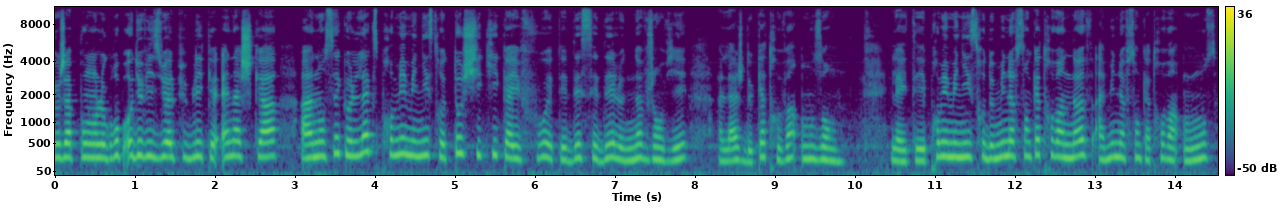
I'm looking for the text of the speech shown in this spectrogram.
Au Japon, le groupe audiovisuel public NHK a annoncé que l'ex-premier ministre Toshiki Kaifu était décédé le 9 janvier à l'âge de 91 ans. Il a été Premier ministre de 1989 à 1991.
